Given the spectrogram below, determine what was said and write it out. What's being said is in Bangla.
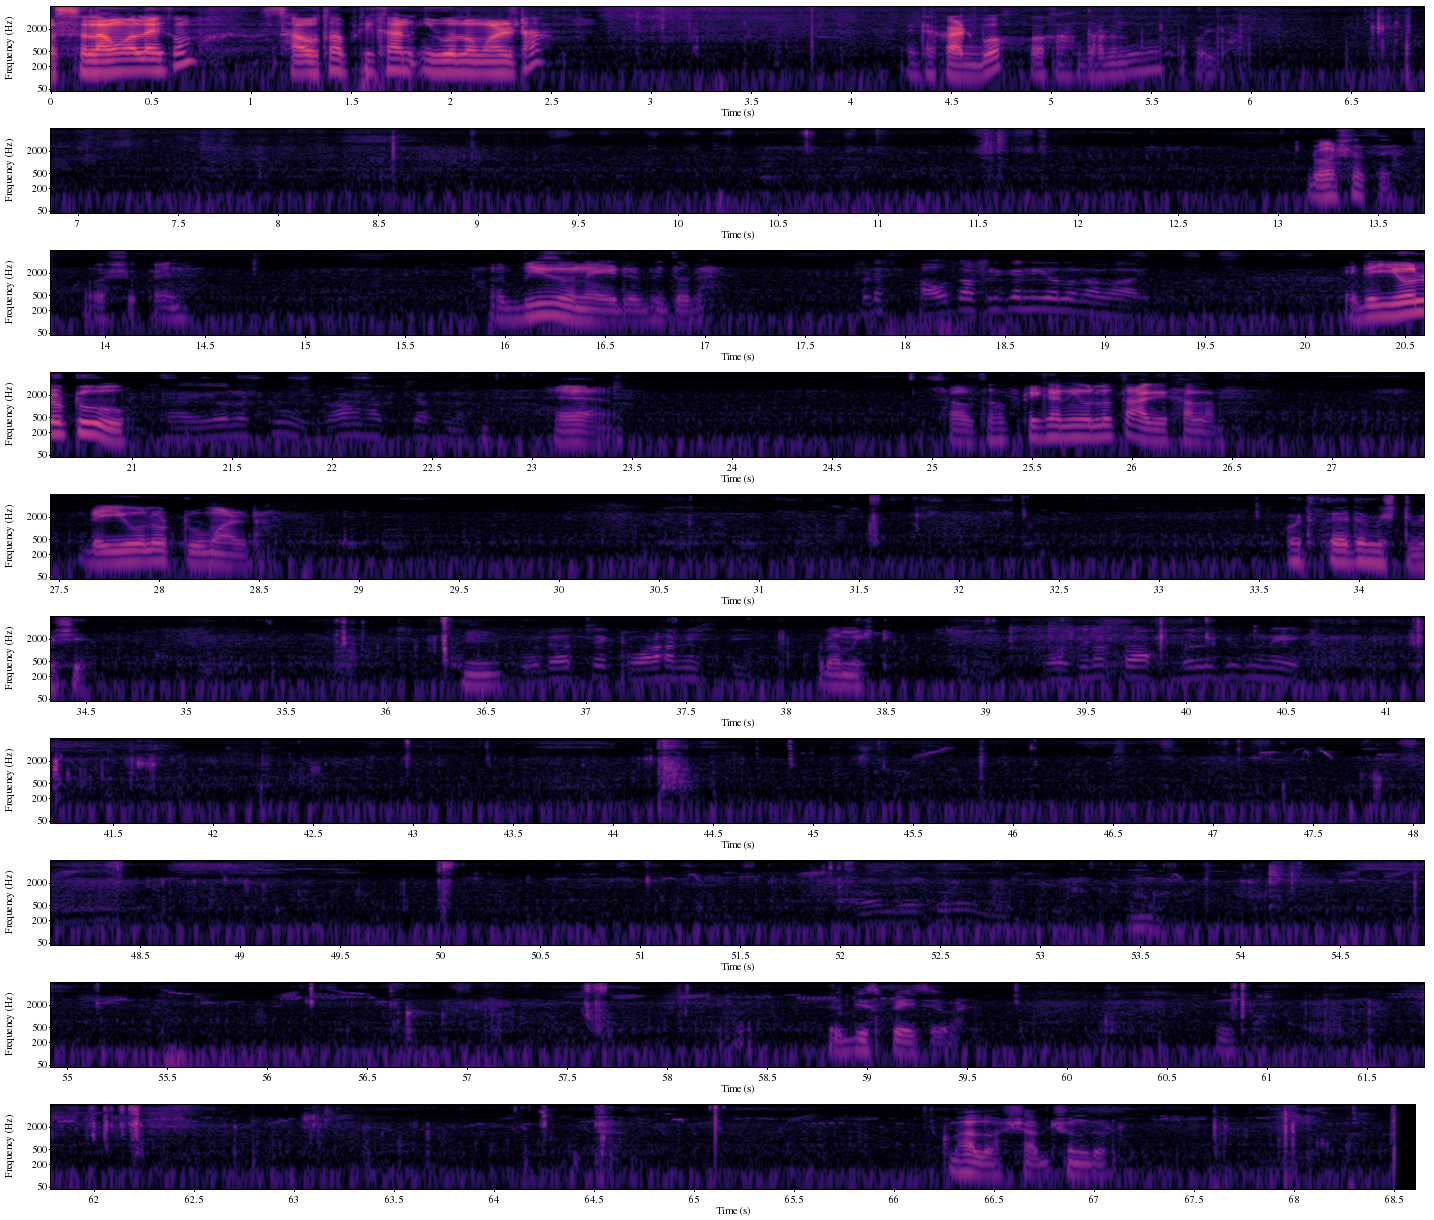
আসসালামু আলাইকুম। সাউথ আফ্রিকান ইগোলো মালটা। এটা কাটবো। কাকা ধরেন। ওইটা রস আছে? রস শুকায়নি বীজও নেই এটার ভিতরে। সাউথ আফ্রিকান ইয়েলো না ভাই? এটা ইয়েলো টু। হ্যাঁ ইয়েলো টু। রং হচ্ছে আপনার। হ্যাঁ। সাউথ আফ্রিকান ইয়েলো তো আগে খালাম। এটা ইয়েলো টু মালটা। ওইটাতে এটা মিষ্টি বেশি। হুম। ওটা হচ্ছে কড়া মিষ্টি। পুরো মিষ্টি। ওর কোনো টক বলে কিছু নেই। বীজ পেয়েছে এবার। ভালো স্বাদ সুন্দর।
